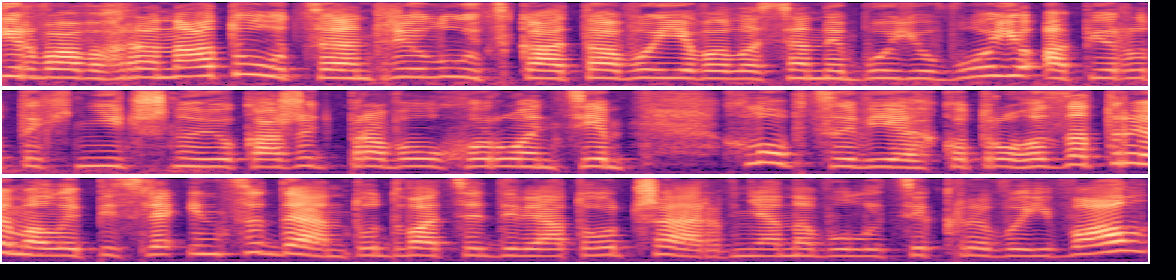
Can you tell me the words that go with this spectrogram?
Підірвав гранату у центрі Луцька та виявилася не бойовою, а піротехнічною, кажуть правоохоронці. Хлопцеві, котрого затримали після інциденту 29 червня на вулиці Кривий Вал,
